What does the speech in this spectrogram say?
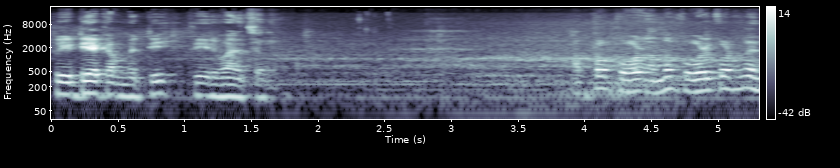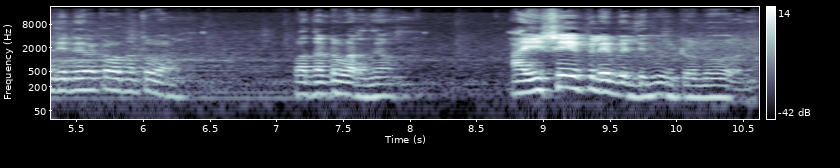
പി ടി എ കമ്മിറ്റി തീരുമാനിച്ചത്. അപ്പോൾ കോ അന്ന് നിന്ന് എഞ്ചിനീയറൊക്കെ വന്നിട്ട് വേണം. വന്നിട്ട് പറഞ്ഞു ഐ ഷേപ്പിലെ ബിൽഡിങ് കിട്ടുള്ളൂ പറഞ്ഞു.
